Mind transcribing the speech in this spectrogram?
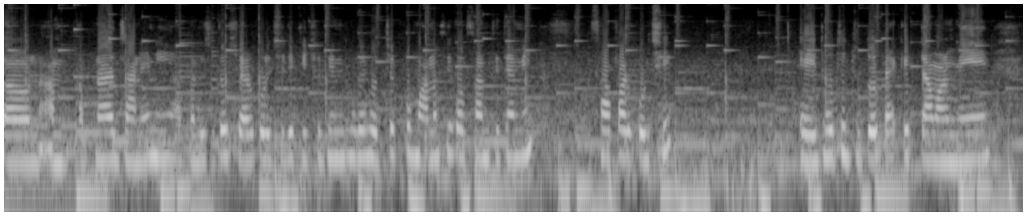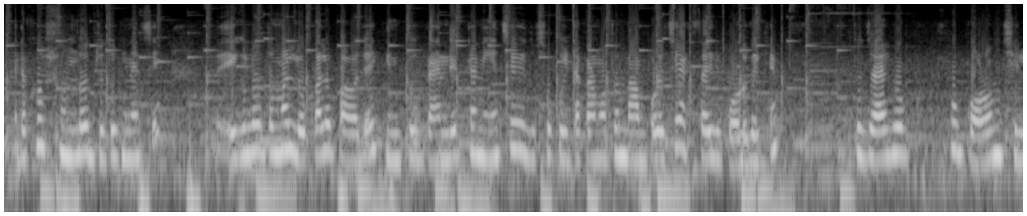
কারণ আপনারা জানেনই, আপনাদের সাথেও শেয়ার করেছি যে কিছুদিন ধরে হচ্ছে খুব মানসিক অশান্তিতে আমি সাফার করছি। এইটা হচ্ছে জুতোর প্যাকেটটা আমার মেয়ে, এটা খুব সুন্দর জুতো কিনেছি। এগুলো তোমার লোকালও পাওয়া যায়, কিন্তু ব্র্যান্ডেডটা নিয়েছে, দুশো কুড়ি টাকার মতন দাম পড়েছে, এক সাইজ বড় দেখে। তো যাই হোক, খুব গরম ছিল,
